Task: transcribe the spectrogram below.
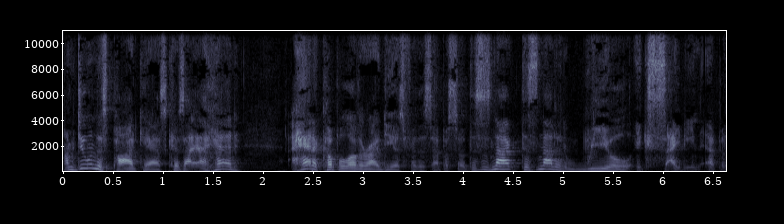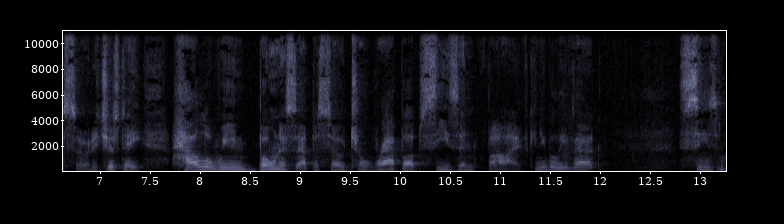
I'm doing this podcast because I, I, had I had a couple other ideas for this episode. This is not this is not a real exciting episode. It's just a Halloween bonus episode to wrap up season five. Can you believe that? Season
